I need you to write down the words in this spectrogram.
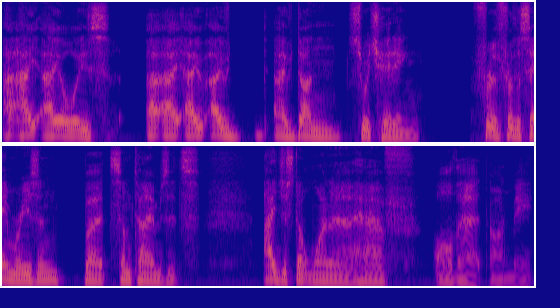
I I always I, I I've I've done switch hitting for for the same reason, but sometimes it's I just don't want to have all that on me.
